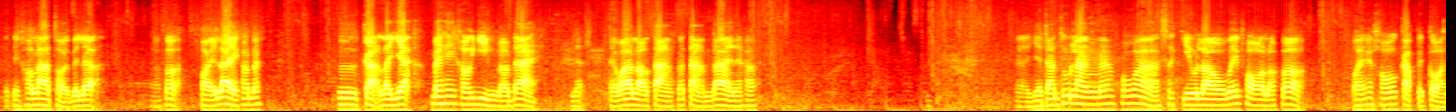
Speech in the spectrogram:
ตอนนี้เขาล่าถอยไปแล้ว แล้วก็ถอยไล่เขานะ คือกะระยะไม่ให้เขายิงเราได้นะแต่ว่าเราตามก็ตามได้นะครับอ่าอย่าดันทุลังนะ เพราะว่าสกิลเราไม่พอเราก็ปล่อยให้เขากลับไปก่อน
